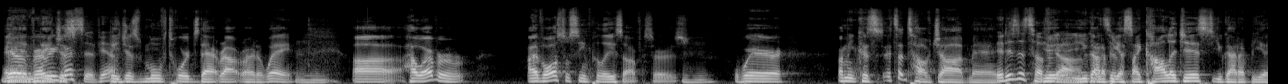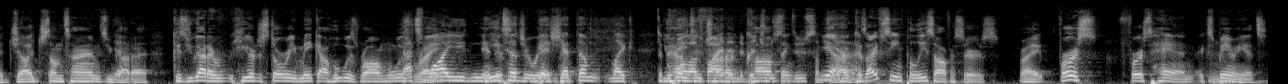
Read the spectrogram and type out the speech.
They're very they just, aggressive, yeah. Mm-hmm. They just move towards that route right away. Uh, however, I've also seen police officers Mm-hmm. where I mean, because it's a tough job, man. It is a tough you, job. You got to be a- a, psychologist. You got to be a judge. Sometimes you Yeah. gotta because you gotta hear the story, make out who was wrong, who was That's right. That's why you need to situation. get them like The you have to qualified try to individuals calm to things- do something. Yeah, Yeah. because I've seen police officers, right? First, first hand mm-hmm. experience.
